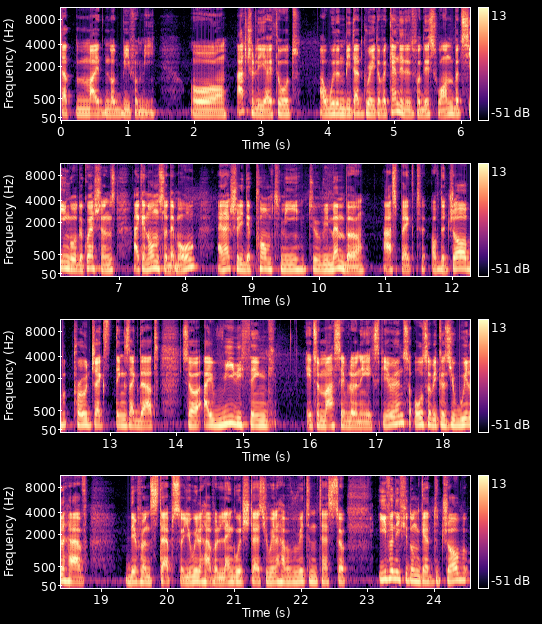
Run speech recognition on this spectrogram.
that might not be for me. Or actually, I thought I wouldn't be that great of a candidate for this one, but seeing all the questions, I can answer them all. And actually, they prompt me to remember aspect of the job, projects, things like that. So I really think it's a massive learning experience. Also because you will have different steps. So you will have a language test, you will have a written test. So even if you don't get the job,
